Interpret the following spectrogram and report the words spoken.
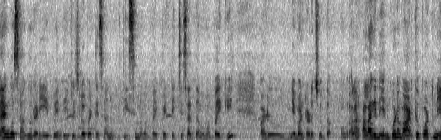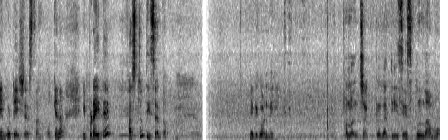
మ్యాంగో సాగు రెడీ అయిపోయింది. ఫ్రిడ్జ్లో పెట్టేసాను ఇప్పుడు తీసి మన అబ్బాయికి పెట్టిచ్చేసేద్దాము. మా అబ్బాయికి వాడు ఏమంటాడో చూద్దాం. అలా అలాగే నేను కూడా వాడితో పాటు నేను కూడా టేస్ట్ చేస్తాను. ఓకేనా? ఇప్పుడైతే ఫస్ట్ తీసేద్దాం. ఇదిగోండి. మనం చక్కగా తీసేసుకుందాము.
